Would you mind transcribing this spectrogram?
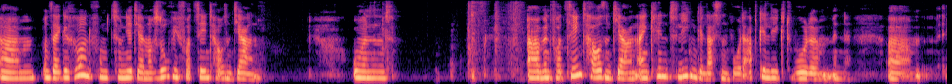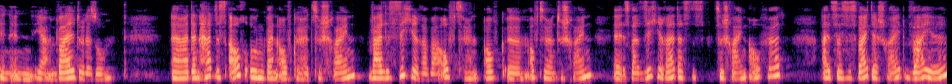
ähm, unser Gehirn funktioniert ja noch so wie vor 10.000 Jahren. Und äh, wenn vor 10.000 Jahren ein Kind liegen gelassen wurde, abgelegt wurde in ähm, in, in, ja, im Wald oder so, äh, dann hat es auch irgendwann aufgehört zu schreien, weil es sicherer war, aufzuhören, auf, äh, aufzuhören zu schreien. Äh, es war sicherer, dass es zu schreien aufhört, als dass es weiter schreit, weil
